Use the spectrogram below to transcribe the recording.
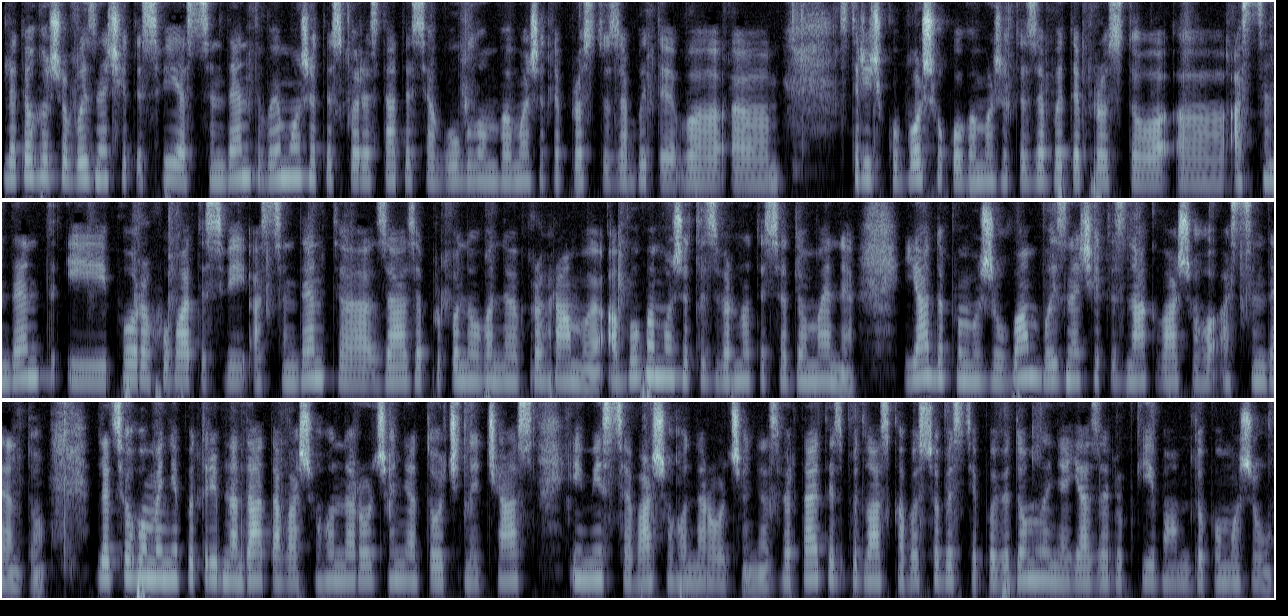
Для того, щоб визначити свій асцендент, ви можете скористатися Гуглом, ви можете просто забити в е, стрічку пошуку, ви можете забити просто е, асцендент і порахувати свій асцендент е, за запропонованою програмою, або ви можете звернутися до мене. Я допоможу вам визначити знак вашого асценденту. Для цього мені потрібна дата вашого народження, точний час і місце вашого народження. Звертайтесь, будь ласка, в особисті повідомлення, я залюбки вам допоможу.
